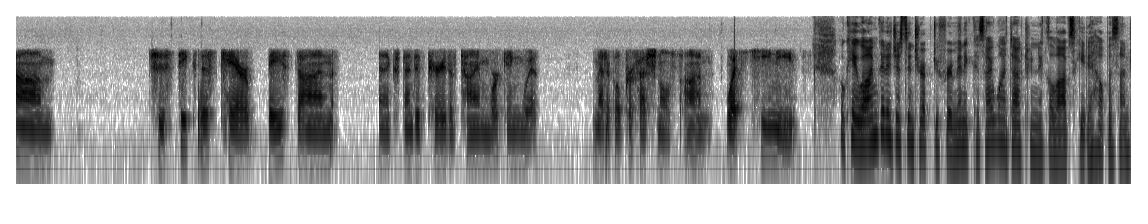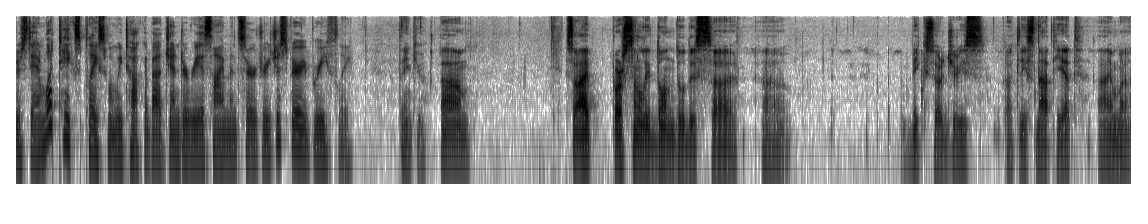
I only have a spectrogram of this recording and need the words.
um, to seek this care based on an extended period of time working with medical professionals on what he needs. Okay, well, I'm going to just interrupt you for a minute because I want Dr. Nikolavsky to help us understand what takes place when we talk about gender reassignment surgery, just very briefly. Thank you. Um, so, I personally don't do this uh, uh, big surgeries, at least not yet. I'm a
